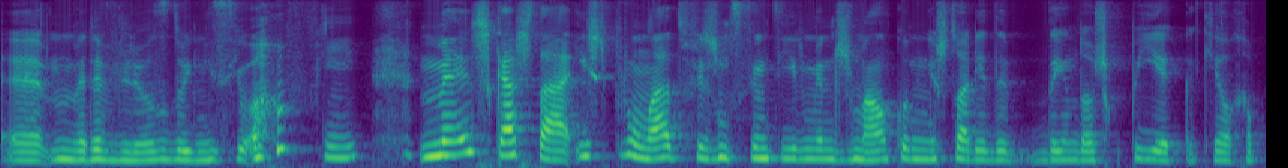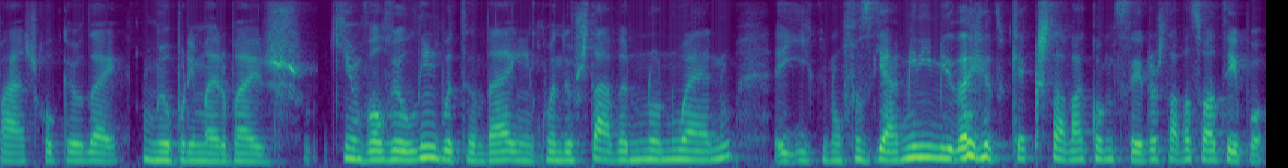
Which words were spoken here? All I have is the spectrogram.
uh, maravilhoso do início ao fim, mas cá está. Isto, por um lado, fez-me sentir menos mal com a minha história da endoscopia, que aquele rapaz com quem eu dei o meu primeiro beijo, que envolveu língua também, quando eu estava no nono ano e que não fazia a mínima ideia do que é que estava a acontecer. Eu estava só tipo,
